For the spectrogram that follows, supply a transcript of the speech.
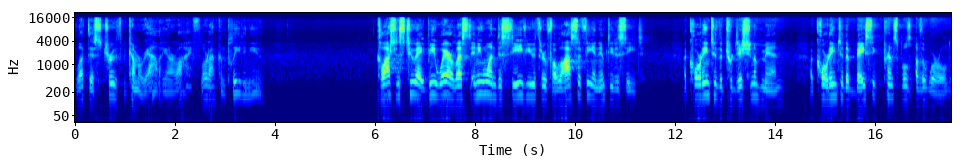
let this truth become a reality in our life. Lord, I'm complete in you. Colossians 2 8, beware lest anyone deceive you through philosophy and empty deceit according to the tradition of men, according to the basic principles of the world,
